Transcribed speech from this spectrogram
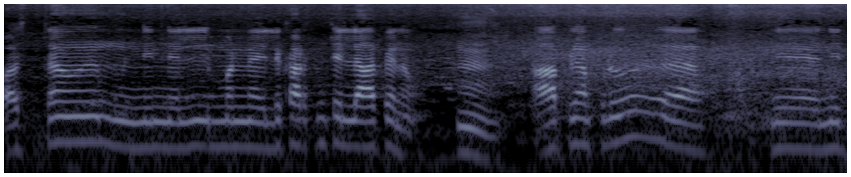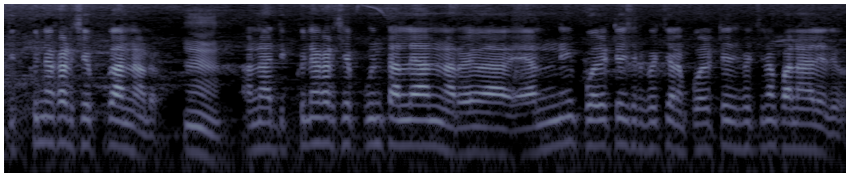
ఫస్ట్ నిన్న మొన్న ఇల్లు కడుతుంటే ఇల్లు ఆపాను. ఆపినప్పుడు నీ నీ దిక్కున్న అక్కడ చెప్పుకో అన్నాడు. నా అక్కడ చెప్పుకుంటానులే అన్నారు. అన్ని పోలీస్ స్టేషన్కి వచ్చాను. పోలీస్ స్టేషన్కి వచ్చినా పని అవ్వలేదు.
